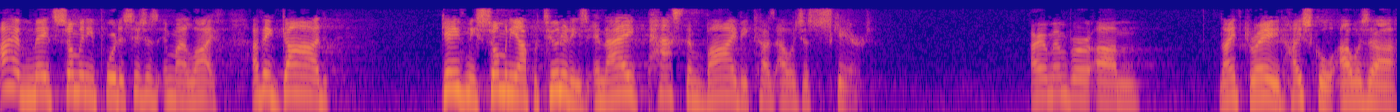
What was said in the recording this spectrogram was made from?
I have made so many poor decisions in my life. I think God gave me so many opportunities, and I passed them by because I was just scared. I remember um, ninth grade, high school. I was a,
